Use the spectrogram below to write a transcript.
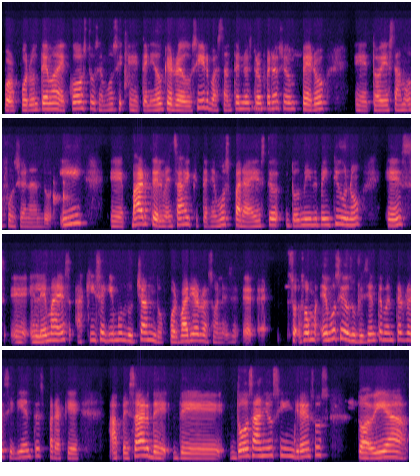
por, por, un tema de costos hemos eh, tenido que reducir bastante nuestra operación, pero eh, todavía estamos funcionando. Y parte del mensaje que tenemos para este 2021 es, el lema es, aquí seguimos luchando por varias razones. hemos sido suficientemente resilientes para que a pesar de, de dos años sin ingresos, todavía,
